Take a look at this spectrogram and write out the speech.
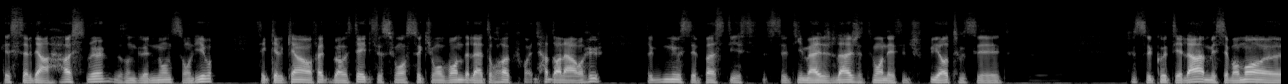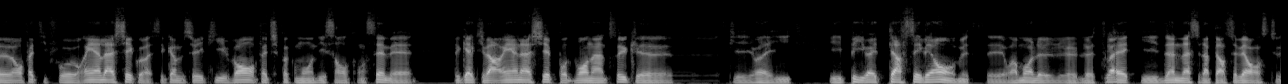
que ça veut dire un hustler? Dans le nom de son livre. C'est quelqu'un, en fait, bah, au State, c'est souvent ceux qui vont vendre de la drogue, on va dire, dans la rue nous, c'est pas cette, image-là, justement, on essaie de fuir tout, ces, tout ce côté-là, mais c'est vraiment, euh, en fait, il faut rien lâcher, quoi. C'est comme celui qui vend, en fait, je sais pas comment on dit ça en français, mais le gars qui va rien lâcher pour te vendre un truc, euh, qui, il, il, va être persévérant, mais c'est vraiment le, le, trait qui donne là, c'est la persévérance, tout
